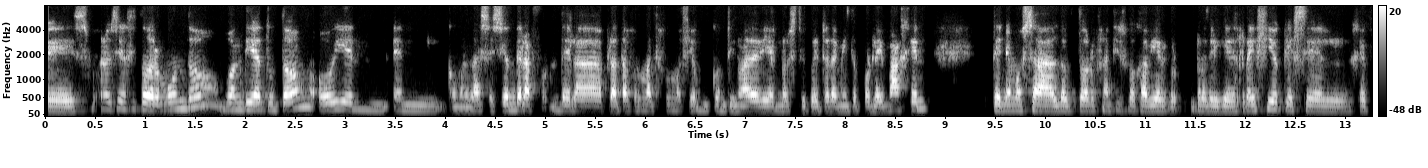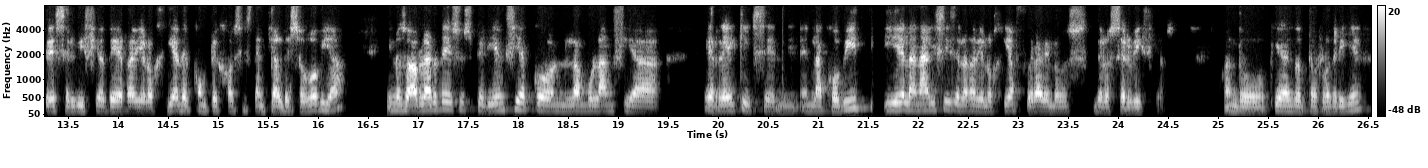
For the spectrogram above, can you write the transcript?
Pues, buenos días a todo el mundo. Buen día a tu Tom. Hoy en, como en la sesión de la, de la, plataforma de formación continuada de diagnóstico y tratamiento por la imagen, tenemos al doctor Francisco Javier Rodríguez Recio, que es el jefe de servicio de radiología del complejo asistencial de Segovia, y nos va a hablar de su experiencia con la ambulancia RX en, en la COVID y el análisis de la radiología fuera de los, de los servicios. Cuando quieras, doctor Rodríguez.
